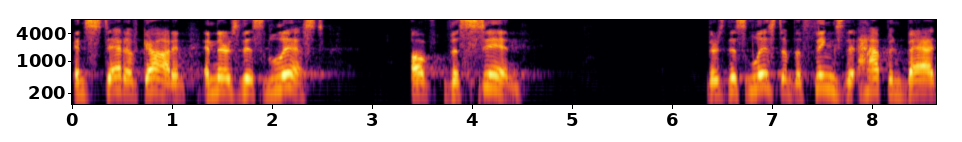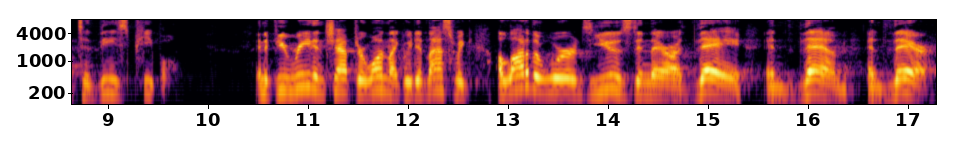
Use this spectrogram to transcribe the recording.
instead of God. And, and there's this list of the sin. There's this list of the things that happen bad to these people. And if you read in chapter one, like we did last week, a lot of the words used in there are they and them and their.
